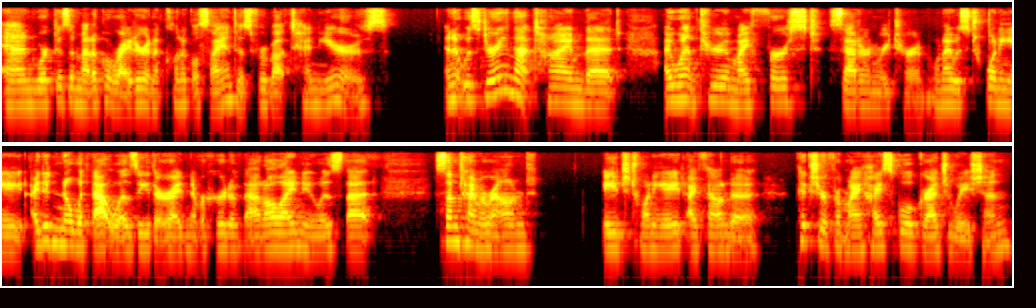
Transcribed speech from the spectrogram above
and worked as a medical writer and a clinical scientist for about 10 years. And it was during that time that I went through my first Saturn return when I was 28. I didn't know what that was either. I'd never heard of that. All I knew was that sometime around age 28, I found a picture from my high school graduation,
